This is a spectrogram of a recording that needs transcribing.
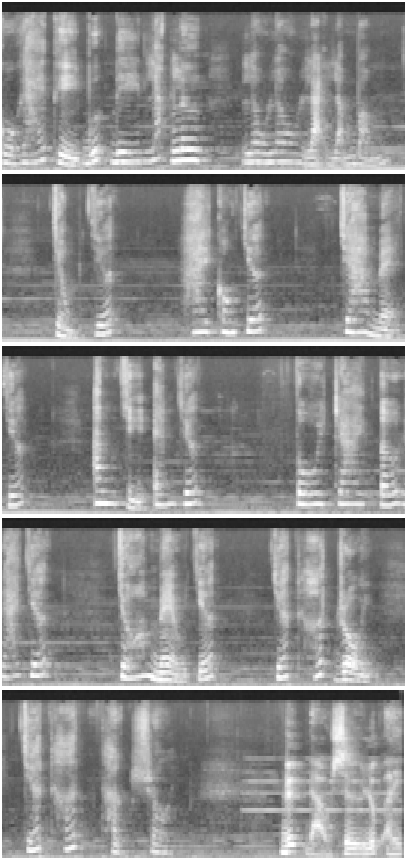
Cô gái thì bước đi lắc lư, lâu lâu lại lẩm bẩm. Chồng chết, hai con chết, cha mẹ chết, anh chị em chết, tôi trai tớ gái chết, chó mèo chết, chết hết rồi, chết hết thật rồi. Đức Đạo Sư lúc ấy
